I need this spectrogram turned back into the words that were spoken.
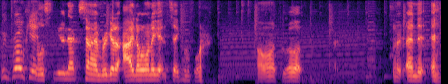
We broke it. We'll see you next time. We're gonna. I don't want to get sick before. I want to throw up. Alright, end it. End.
